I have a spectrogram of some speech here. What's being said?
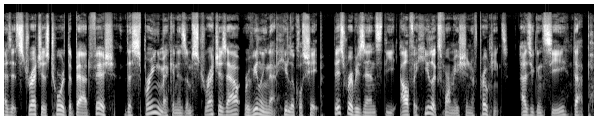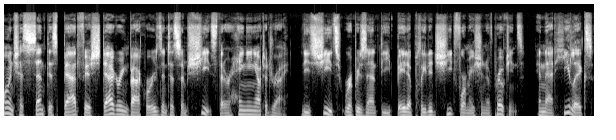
As it stretches toward the bad fish, the spring mechanism stretches out, revealing that helical shape. This represents the alpha helix formation of proteins. As you can see, that punch has sent this bad fish staggering backwards into some sheets that are hanging out to dry. These sheets represent the beta pleated sheet formation of proteins. And that helix,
